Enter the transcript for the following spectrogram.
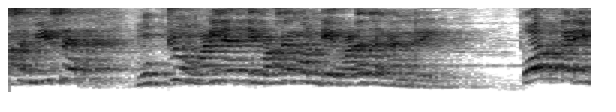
வாசம் வீச முற்றும் மனிதத்தை வசம் கொண்டே வளத நன்றி. போர்க்கருவி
